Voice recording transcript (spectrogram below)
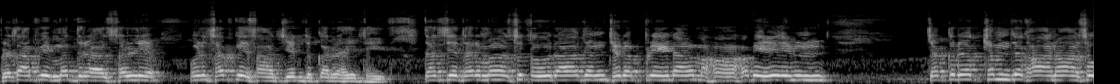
प्रतापी मद्राज शल्य उन सबके साथ युद्ध कर रहे थे। तस्य धर्म सुतो राजन क्षुर प्रेण महाहवे चक्रक्षम जघानासु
